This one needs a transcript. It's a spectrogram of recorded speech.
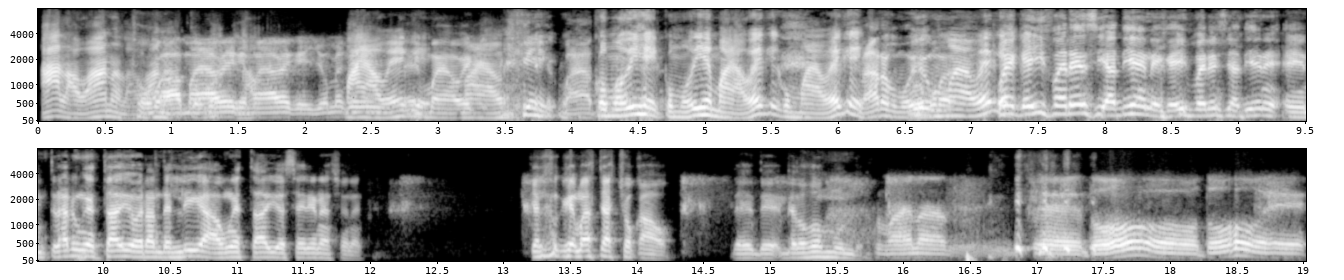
Ah, La Habana, La Habana. Ah, Mayabeque, Mayabeque. Yo me Mayabeque, Mayabeque. Como dije, como dije, Mayabeque con Mayabeque. Claro, como digo, con ma- Mayabeque. Oye, ¿qué diferencia tiene? ¿Qué diferencia tiene entrar a un estadio de Grandes Ligas a un estadio de Serie Nacional? ¿Qué es lo que más te ha chocado? de, de- de los dos mundos. Imagina, eh, todo, todo, eh,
